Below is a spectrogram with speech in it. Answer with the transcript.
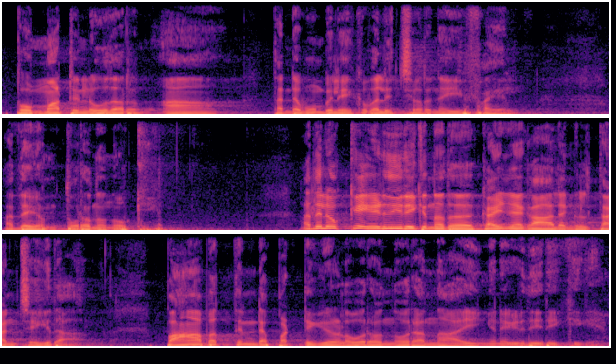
അപ്പോൾ മാർട്ടിൻ ലൂതർ ആ തന്റെ മുമ്പിലേക്ക് വലിച്ചെറിഞ്ഞ ഈ ഫയൽ അദ്ദേഹം തുറന്നു നോക്കി. അതിലൊക്കെ എഴുതിയിരിക്കുന്നത് കഴിഞ്ഞ കാലങ്ങളിൽ താൻ ചെയ്ത പാപത്തിന്റെ പട്ടികകൾ ഓരോന്നോരോന്നായി ഇങ്ങനെ എഴുതിയിരിക്കുകയാണ്.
